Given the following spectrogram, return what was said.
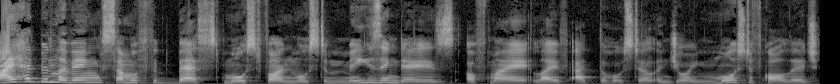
I had been living some of the best, most fun, most amazing days of my life at the hostel, enjoying most of college.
